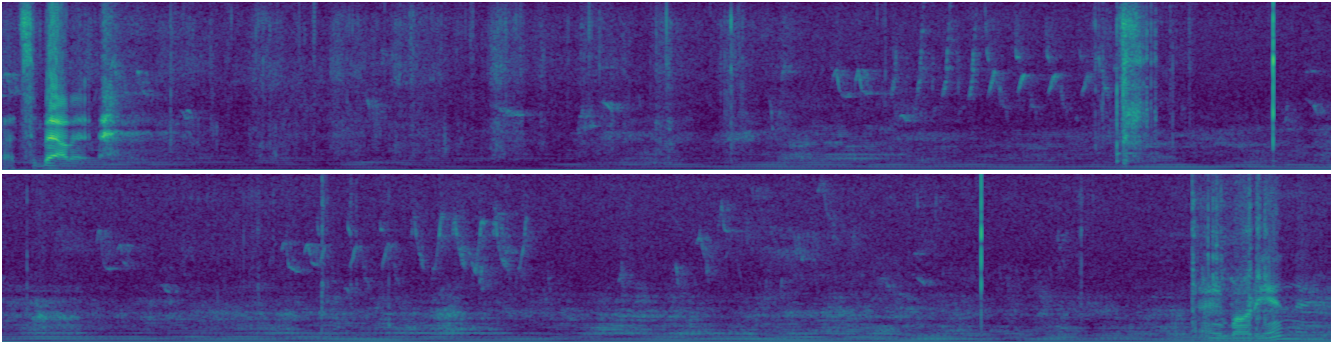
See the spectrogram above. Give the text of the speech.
That's about it. Anybody in there?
